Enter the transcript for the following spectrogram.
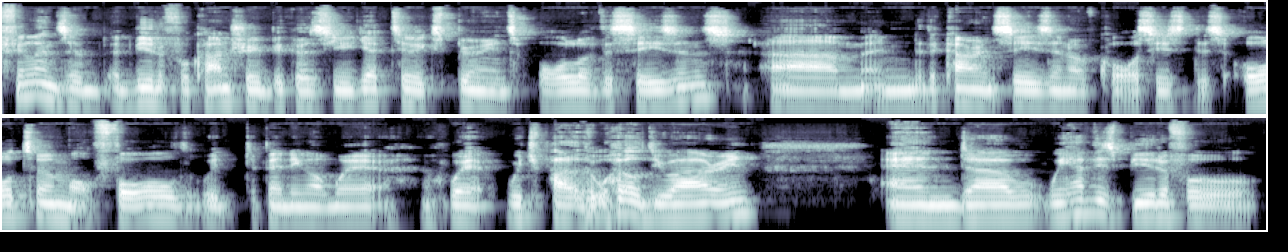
Finland's a, a, beautiful country because you get to experience all of the seasons. Um, and the current season, of course, is this autumn or fall, depending on where where which part of the world you are in. And uh, we have this beautiful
